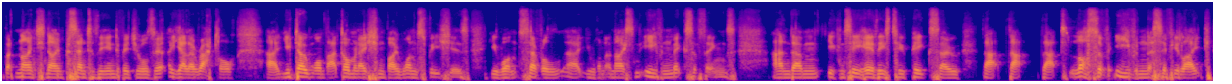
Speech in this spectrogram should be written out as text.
but 99% of the individuals are yellow rattle. Uh, you don't want that domination by one species. You want several, uh, you want a nice and even mix of things. And um, you can see here these two peaks so that that that loss of evenness, if you like,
